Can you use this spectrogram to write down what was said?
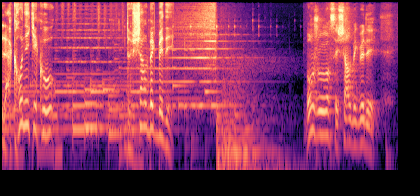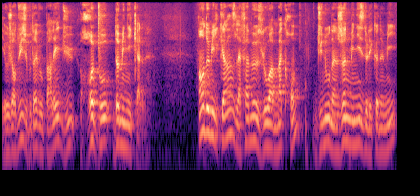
La chronique écho de Charles Becbédé. Bonjour, c'est Charles Becbédé et aujourd'hui je voudrais vous parler du repos dominical. En 2015, la fameuse loi Macron, du nom d'un jeune ministre de l'économie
